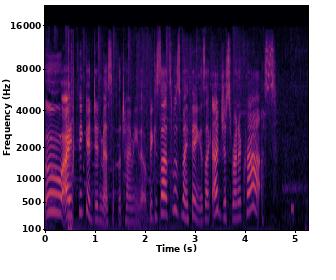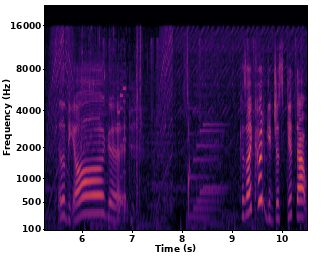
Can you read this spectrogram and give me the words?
Ooh, I think I did mess up the timing though, because that was my thing. It's like, I'd just run across. It'll be all good. Because I could just get that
